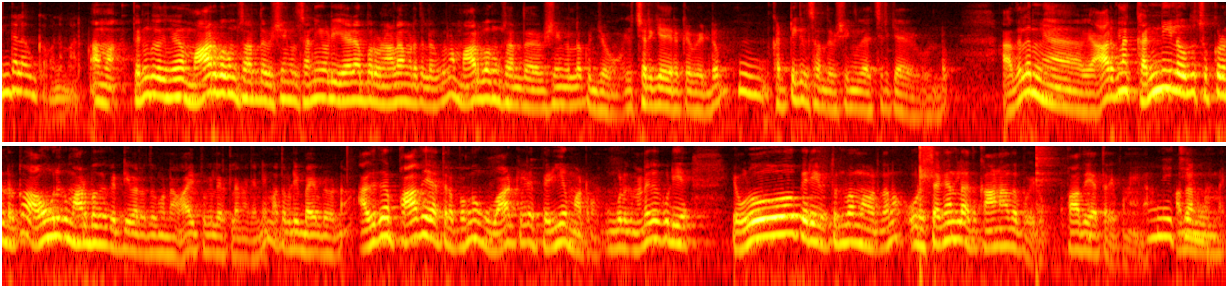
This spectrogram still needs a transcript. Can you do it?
எந்த அளவுக்கு கவனமாக இருக்கும் ஆமாம் பெண்களுக்கு மார்பகம் சார்ந்த விஷயங்கள் சனியோடைய ஏழாம் பருவம் நாலாம் இடத்துல இருக்குன்னா மார்பகம் சார்ந்த விஷயங்களில் கொஞ்சம் எச்சரிக்கையாக இருக்க வேண்டும். கட்டிகள் சார்ந்த விஷயங்களில் எச்சரிக்கையாக இருக்க வேண்டும். அதில் யாருக்கெல்லாம் கண்ணியில் வந்து சுக்கரன் இருக்கோ அவங்களுக்கு மார்பக கட்டி வர்றதுக்கு உண்டான வாய்ப்புகள் இருக்கலாமே கண்ணி. மற்றபடி பயப்பட வேண்டாம். அதுக்கு பாத யாத்திரை போங்க. உங்கள் வாழ்க்கையில் பெரிய மாற்றம். உங்களுக்கு நடக்கக்கூடிய எவ்வளோ பெரிய துன்பமாக இருந்தாலும் ஒரு செகண்டில் அது காணாத போயிடும். பாத யாத்திரை போனீங்கன்னா. அதான். உண்மை.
